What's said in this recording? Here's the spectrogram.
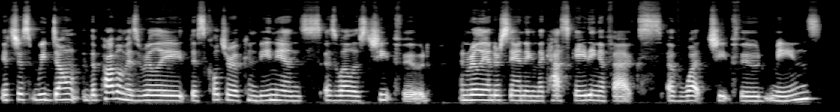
it's just, we don't, the problem is really this culture of convenience as well as cheap food and really understanding the cascading effects of what cheap food means.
